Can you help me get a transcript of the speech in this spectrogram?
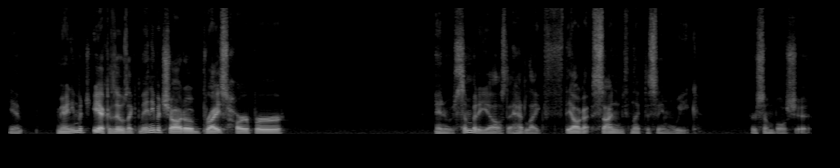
Yeah, Manny, Mach- yeah, because it was like Manny Machado, Bryce Harper, and it was somebody else that had like they all got signed within like the same week, or some bullshit.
